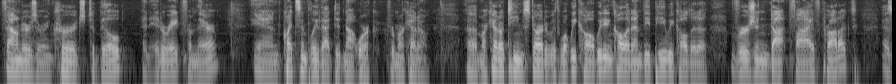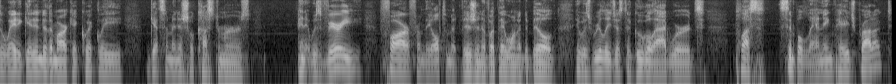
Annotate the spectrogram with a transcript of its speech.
founders are encouraged to build and iterate from there. And quite simply, that did not work for Marketo. Uh, Marketo team started with what we call, we didn't call it MVP, we called it a version .5 product as a way to get into the market quickly, get some initial customers, and it was very far from the ultimate vision of what they wanted to build. It was really just a Google AdWords plus simple landing page product.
